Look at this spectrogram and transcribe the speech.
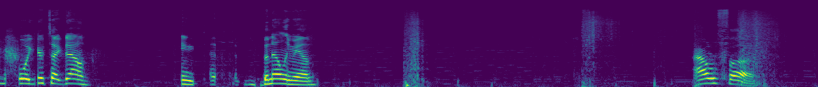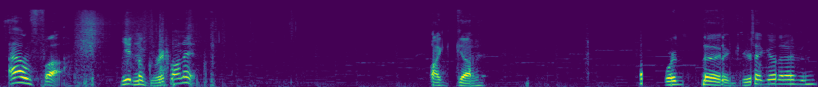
boy, you're tech down. Benelli man. Alpha. Alpha. You had no grip on it? I got it. Where'd the gear tech go that I've been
